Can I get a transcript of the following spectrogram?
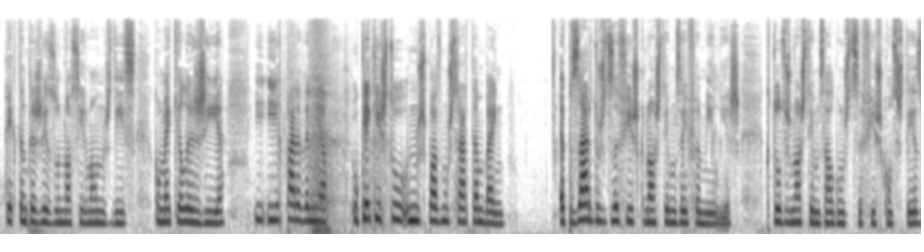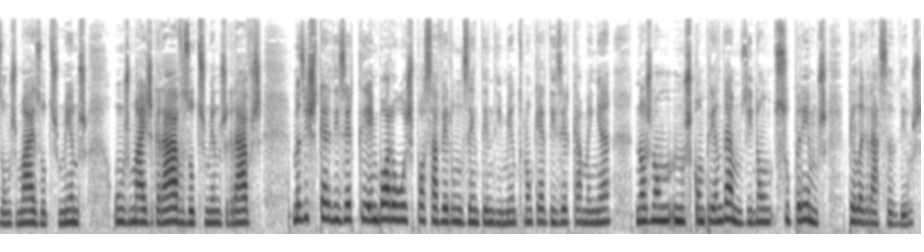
o que é que tantas vezes o nosso irmão nos disse, como é que ele agia. E, e repara, Daniel, o que é que isto nos pode mostrar também? Apesar dos desafios que nós temos em famílias, que todos nós temos alguns desafios com certeza, uns mais, outros menos, uns mais graves, outros menos graves, mas isto quer dizer que, embora hoje possa haver um desentendimento, não quer dizer que amanhã nós não nos compreendamos e não superemos pela graça de Deus.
